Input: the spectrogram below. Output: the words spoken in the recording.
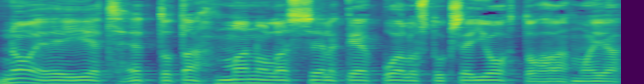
No ei, että et tota, Manolla selkeä puolustuksen johtohahmo ja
